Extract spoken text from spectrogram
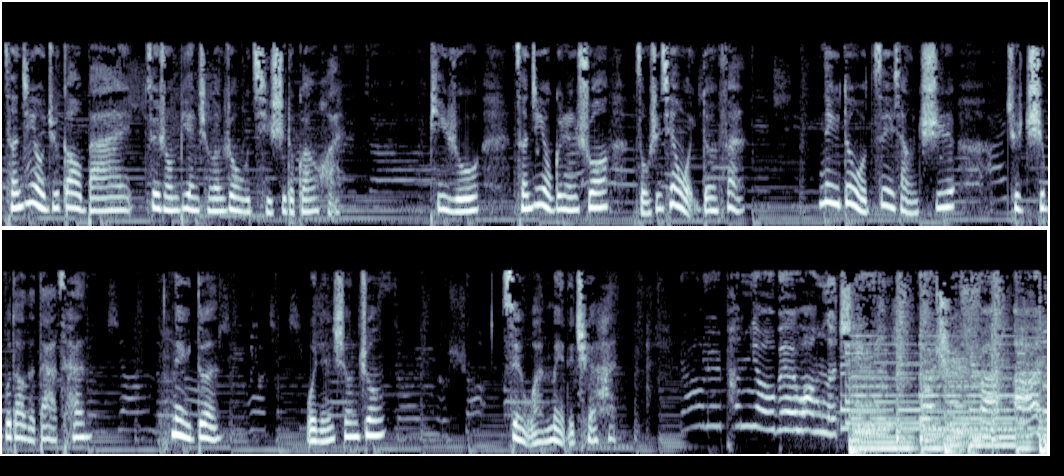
曾经有句告白，最终变成了若无其事的关怀；譬如，曾经有个人说总是欠我一顿饭，那一顿我最想吃，却吃不到的大餐，那一顿，我人生中最完美的缺憾。朋友别忘了请我吃饭，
